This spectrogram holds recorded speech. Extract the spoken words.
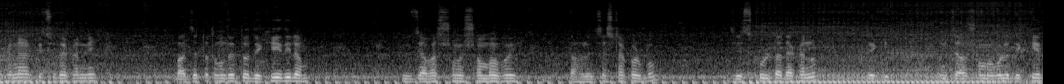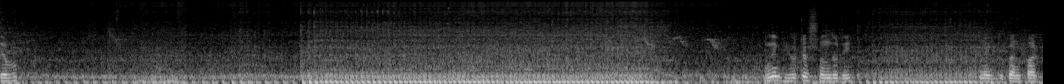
এখানে আর কিছু দেখার নেই। বাজারটা তোমাদের তো দেখিয়ে দিলাম। যদি যাওয়ার সময় সম্ভব হয়, তাহলে চেষ্টা করব যে স্কুলটা দেখানো, দেখি যাওয়ার সম্ভব হলে দেখিয়ে দেবো। এখানে ভিউটা সুন্দরই, অনেক দোকানপাট।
